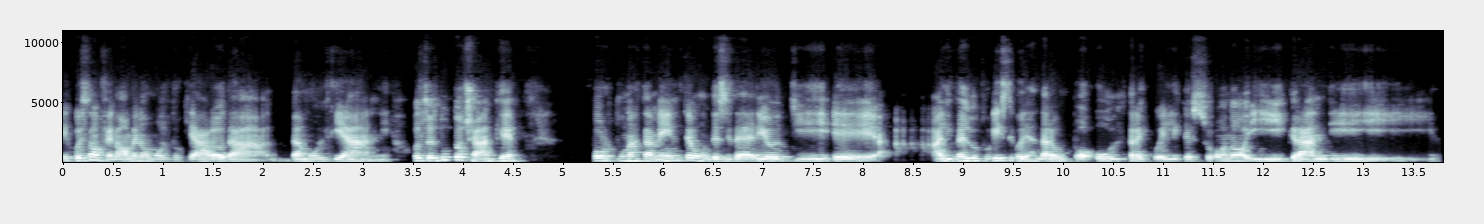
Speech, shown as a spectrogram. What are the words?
e questo è un fenomeno molto chiaro da, da molti anni. Oltretutto c'è anche fortunatamente un desiderio di eh, a livello turistico di andare un po' oltre quelli che sono i, grandi i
